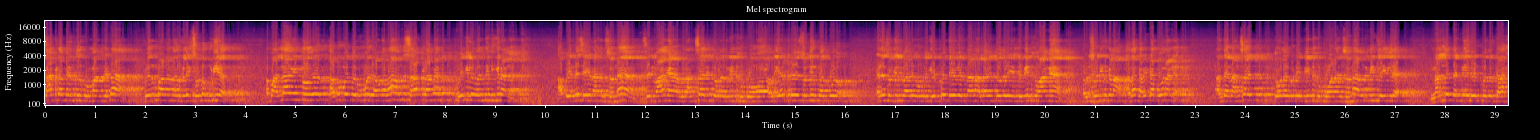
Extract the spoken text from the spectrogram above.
சாப்பிடாம இருந்திருக்கோமான்னு கேட்டா பெரும்பாலானவர்களை சொல்ல முடியாது. அப்ப அல்லாவின் தூதர் அபுபக்கர் உமர் அவங்கெல்லாம் வந்து சாப்பிடாம வெளியில வந்து நிக்கிறாங்க. அப்ப என்ன செய்யறாங்கன்னு சொன்னா சரி வாங்க ஒரு அன்சாரி தோழர் வீட்டுக்கு போவோம். அவர் ஏற்கனவே சொல்லியிருப்பார் போலும். என்ன சொல்லியிருப்பாரு? உங்களுக்கு எப்போ தேவை இருந்தாலும் அல்லாவின் தூதர் எங்க வீட்டுக்கு வாங்க. அப்படின்னு சொல்லியிருக்கலாம். அதான் கரெக்டாக போறாங்க. அந்த அன்சாரி தோழருடைய வீட்டுக்கு போனான்னு சொன்னால் அவர் வீட்டில் இல்லை. நல்ல தண்ணீர் எடுப்பதற்காக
